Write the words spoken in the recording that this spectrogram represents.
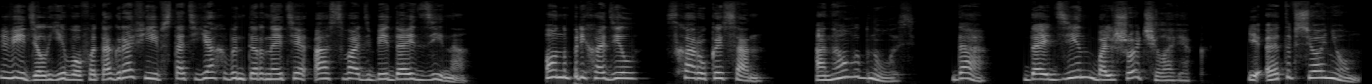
Видел его фотографии в статьях в интернете о свадьбе Дайдзина. Он приходил с Харукой-сан». Она улыбнулась. «Да, Дайдзин – большой человек. И это все о нем.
